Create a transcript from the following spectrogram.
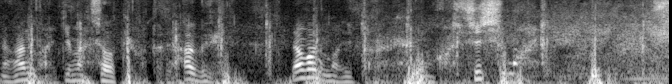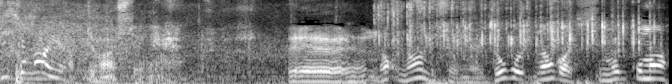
長沼行きましょうということでアグリ長沼行ったらねなんか獅子舞獅子舞やってましてねえー、ななんでしょうねどこなんか下駒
